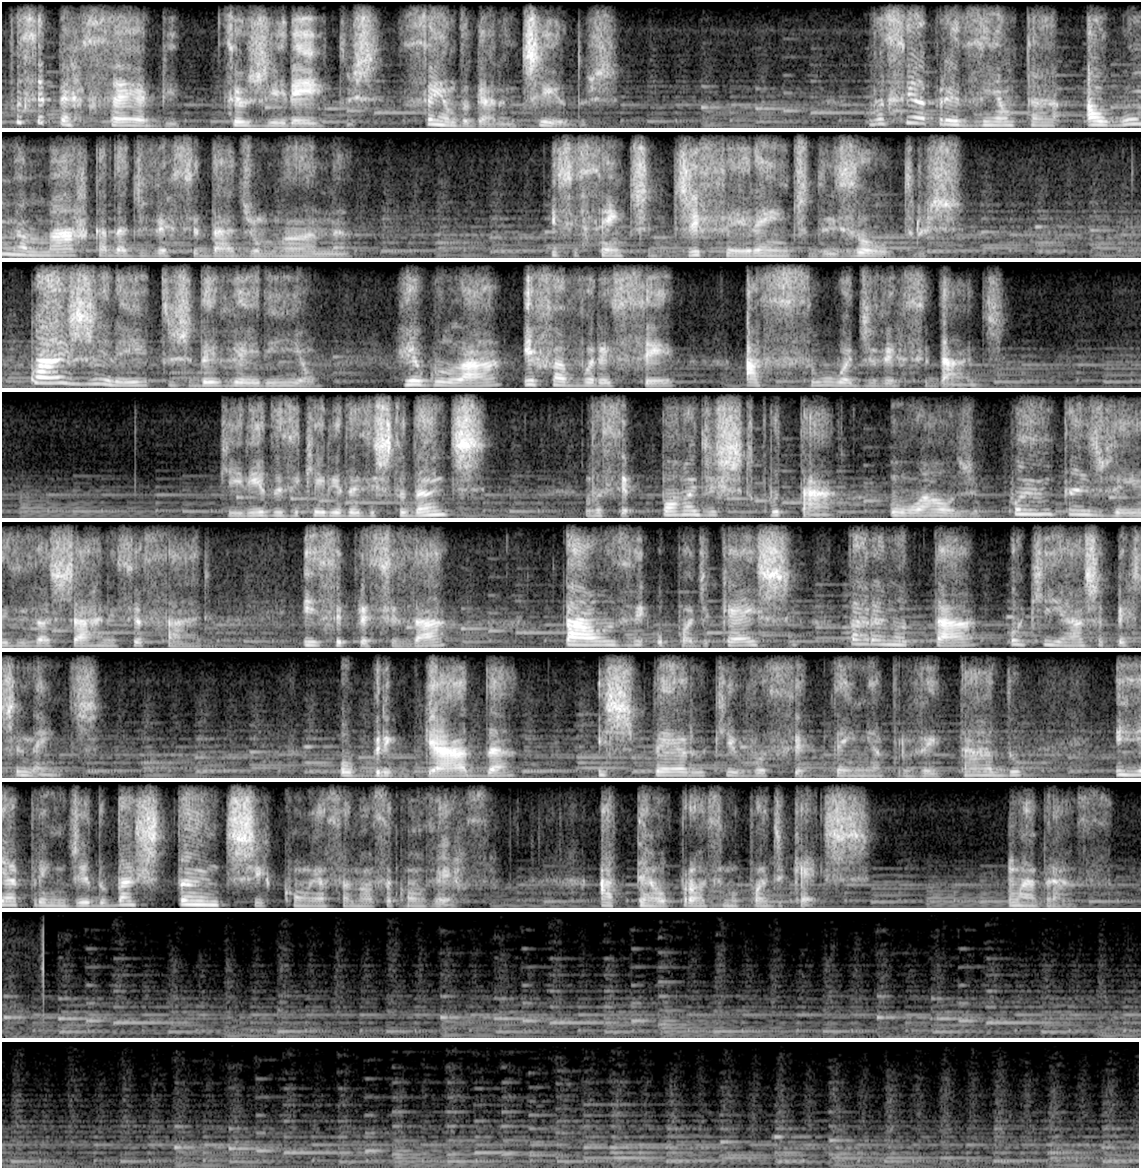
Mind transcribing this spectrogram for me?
Você percebe seus direitos sendo garantidos? Você apresenta alguma marca da diversidade humana e se sente diferente dos outros? Quais direitos deveriam regular e favorecer a sua diversidade? Queridos e queridas estudantes, você pode escutar o áudio quantas vezes achar necessário. E se precisar, pause o podcast para anotar o que acha pertinente. Obrigada! Espero que você tenha aproveitado e aprendido bastante com essa nossa conversa. Até o próximo podcast. Um abraço.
